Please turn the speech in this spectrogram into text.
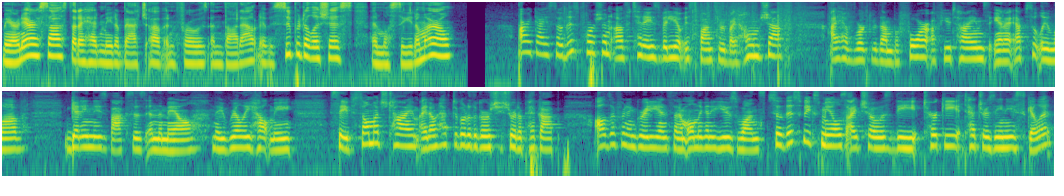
marinara sauce that I had made a batch of and froze and thawed out. It was super delicious, and we'll see you tomorrow. Alright guys, so this portion of today's video is sponsored by Home Chef. I have worked with them before a few times and I absolutely love getting these boxes in the mail. They really help me save so much time. I don't have to go to the grocery store to pick up all different ingredients that I'm only going to use once. So this week's meals, I chose the turkey tetrazzini skillet.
